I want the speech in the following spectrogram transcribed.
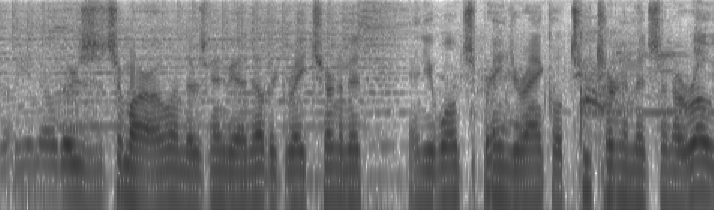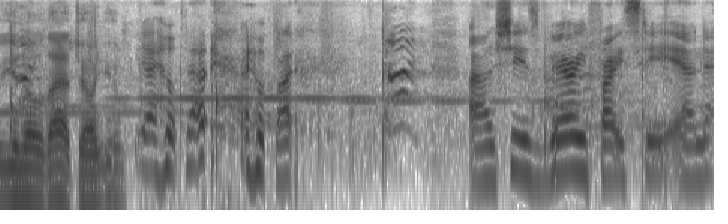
Well, you know, there's tomorrow, and there's going to be another great tournament, and you won't sprain your ankle two tournaments in a row. You know that, don't you? Yeah, I hope that. I hope not. Uh, she is very feisty, and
